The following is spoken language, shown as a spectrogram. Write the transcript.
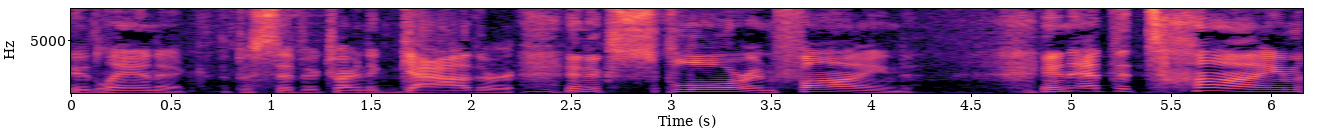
the Atlantic, the Pacific, trying to gather and explore and find. And at the time,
